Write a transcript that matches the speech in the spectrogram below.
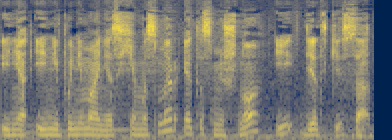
и, не, и непонимания схемы СМЭР, это смешно и детский сад.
